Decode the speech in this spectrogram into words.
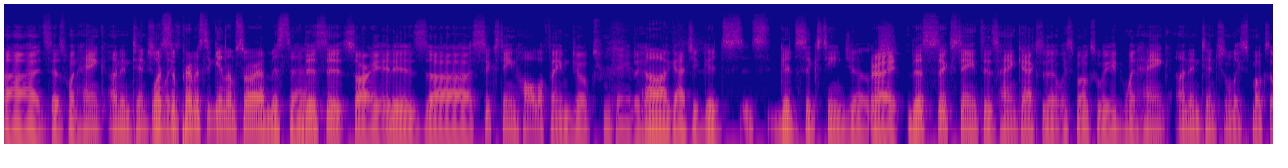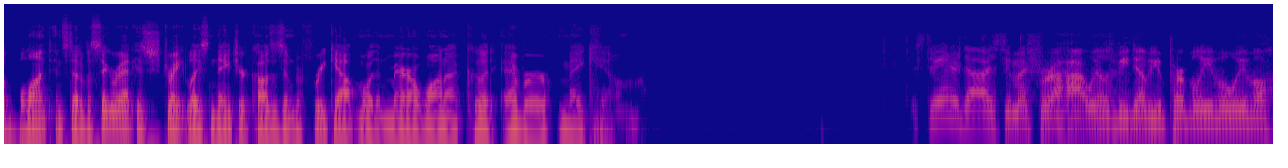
Uh, it says when Hank unintentionally. What's the premise again? I'm sorry, I missed that. This is sorry. It is uh, 16 Hall of Fame jokes from King of the Hill. Oh, I got you. Good, good. Sixteen jokes. Right. This 16th is Hank accidentally smokes weed. When Hank unintentionally smokes a blunt instead of a cigarette, his straight laced nature causes him to freak out more than marijuana could ever make him. Is three hundred dollars too much for a Hot Wheels VW Purple Evil Weevil?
